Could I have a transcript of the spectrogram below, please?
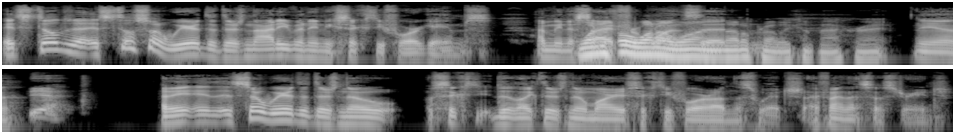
it's still it's still so weird that there's not even any 64 games. I mean, aside Wonderful from One ones Hundred One. that, That'll probably come back, right? yeah. Yeah. I mean, it's so weird that there's no 60 that like there's no Mario 64 on the Switch. I find that so strange.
